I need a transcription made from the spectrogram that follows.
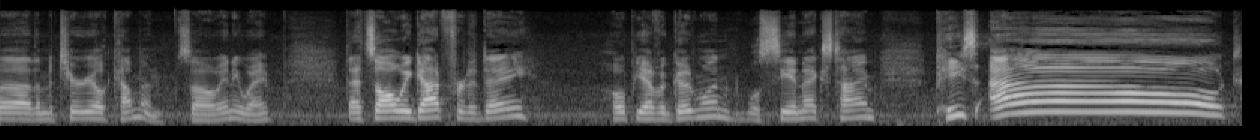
uh, the material coming. So anyway, that's all we got for today. Hope you have a good one. We'll see you next time. Peace out.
